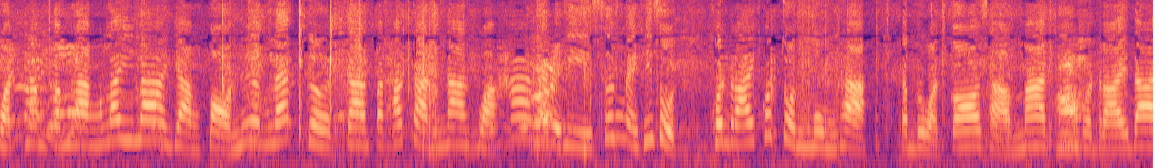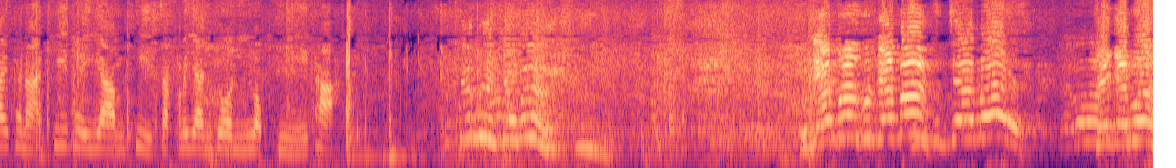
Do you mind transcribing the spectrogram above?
วจนำกำลังไล่ล่าอย่างต่อเนื่องและเกิดการประทะกันนานกว่า 5 นาที ซึ่งในที่สุดคนร้ายก็จนมุมค่ะตำรวจก็สามารถยิงคนร้ายได้ขณะที่พยายามขี่จักรยานยนต์หลบหนีค่ะคุณแจมือคุณแจมือคุณแจมือใจแจมือ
